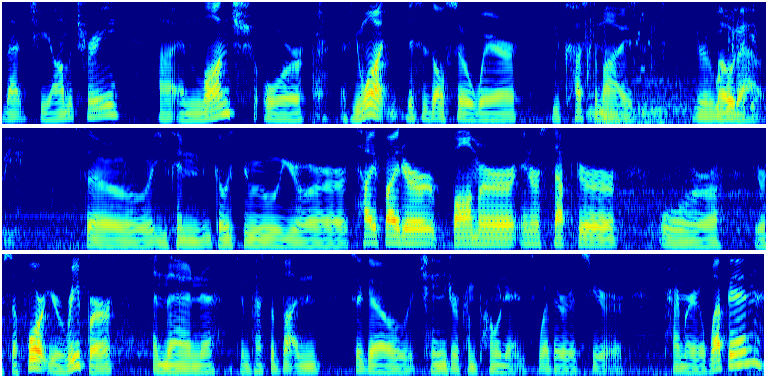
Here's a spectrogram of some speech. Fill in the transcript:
that geometry uh, and launch. Or if you want, this is also where you customize your loadout. So you can go through your TIE fighter, bomber, interceptor, or your support, your Reaper, and then you can press a button to go change your components, whether it's your primary weapon,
